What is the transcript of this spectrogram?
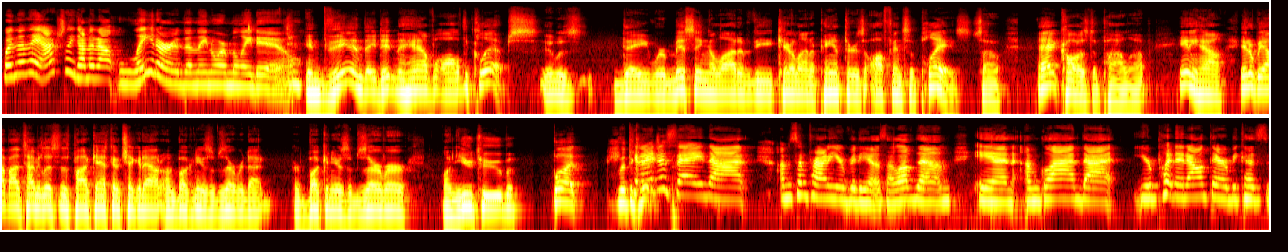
But then they actually got it out later than they normally do. And then they didn't have all the clips. It was they were missing a lot of the Carolina Panthers offensive plays. So that caused a pile up. Anyhow, it'll be out by the time you listen to this podcast. Go check it out on Buccaneers Observer dot or Buccaneers Observer on YouTube. But with the Can I just say that I'm so proud of your videos. I love them. And I'm glad that you're putting it out there because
